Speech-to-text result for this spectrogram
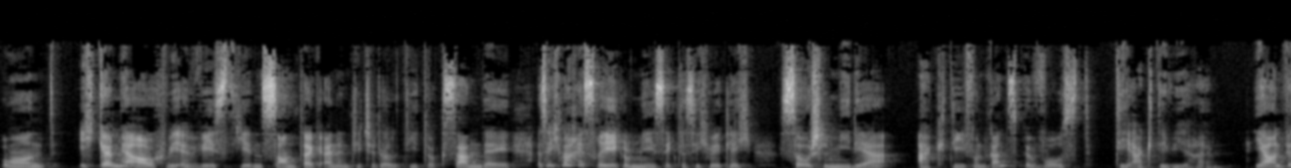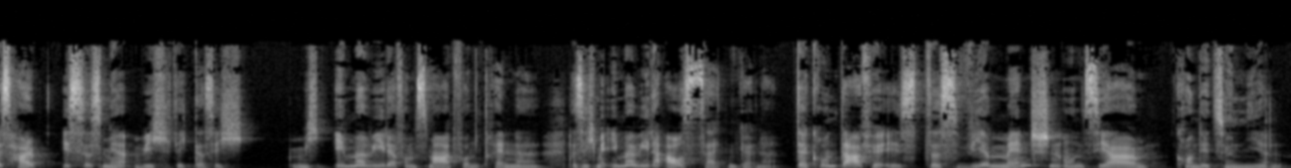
Und ich gönne mir auch, wie ihr wisst, jeden Sonntag einen Digital Detox Sunday. Also ich mache es regelmäßig, dass ich wirklich Social Media aktiv und ganz bewusst deaktiviere. Ja, und weshalb ist es mir wichtig, dass ich mich immer wieder vom Smartphone trenne, dass ich mir immer wieder Auszeiten gönne. Der Grund dafür ist, dass wir Menschen uns ja konditionieren.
